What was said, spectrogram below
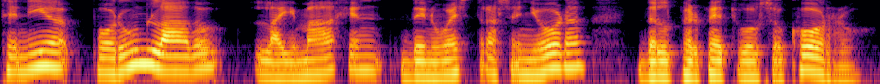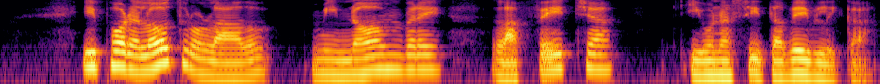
tenía por un lado la imagen de Nuestra Señora del Perpetuo Socorro y por el otro lado mi nombre, la fecha y una cita bíblica.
